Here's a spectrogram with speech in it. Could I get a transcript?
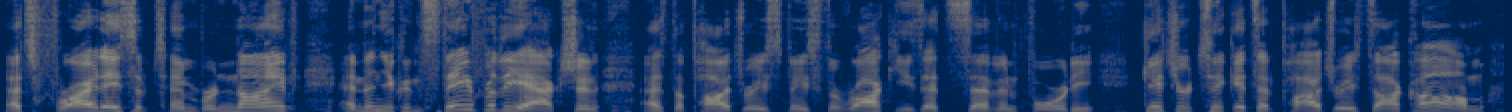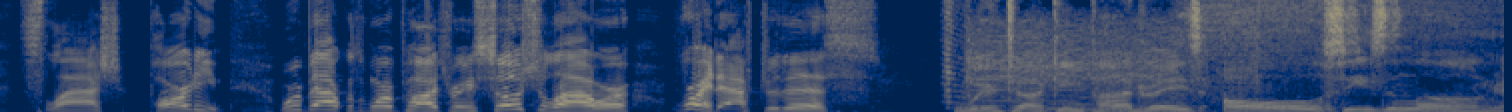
That's Friday, September 9th, and then you can stay for the action as the Padres face the Rockies at 7:40. Get your tickets at padres.com/party. We're back with more Padres Social Hour right after this. We're talking Padres all season long.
